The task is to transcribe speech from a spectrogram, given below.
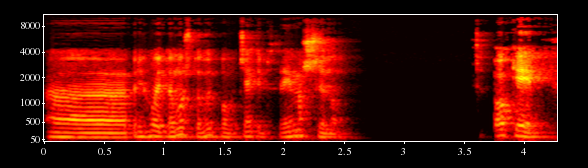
приходит к тому, что вы получаете быстрее машину. Окей.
